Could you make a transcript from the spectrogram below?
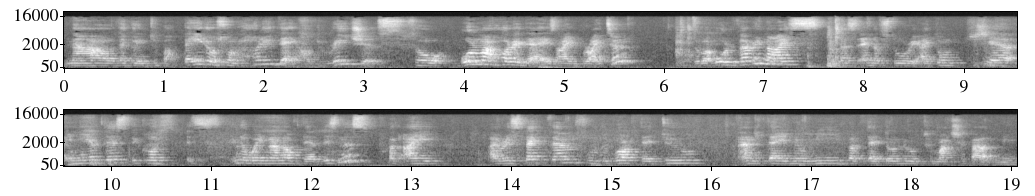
now they're going to Barbados on holiday, outrageous. So all my holidays are in Brighton they were all very nice. That's end of story. I don't share any of this because it's in a way none of their business. But I, I respect them for the work they do, and they know me, but they don't know too much about me.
